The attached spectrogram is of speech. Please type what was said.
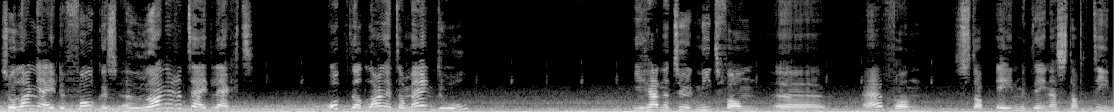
Zolang jij de focus een langere tijd legt op dat lange termijn doel. Je gaat natuurlijk niet van, uh, hè, van stap 1 meteen naar stap 10.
